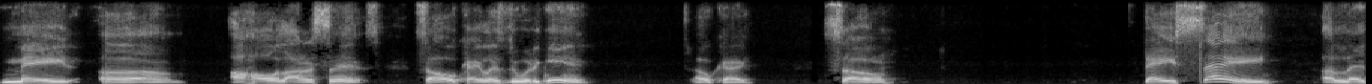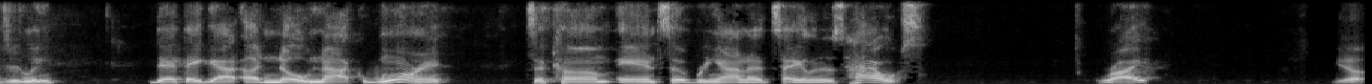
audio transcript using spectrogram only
made um, a whole lot of sense. So okay, let's do it again. Okay, so they say allegedly that they got a no knock warrant to come into Breonna Taylor's house, right? Yep,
